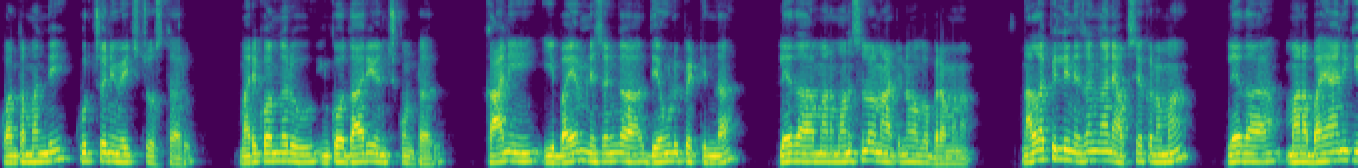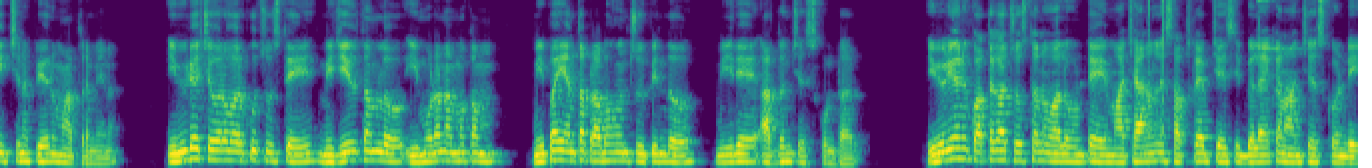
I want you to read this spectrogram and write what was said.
కొంతమంది కూర్చొని వేచి చూస్తారు. మరికొందరు ఇంకో దారి ఎంచుకుంటారు. కానీ ఈ భయం నిజంగా దేవుడు పెట్టిందా? లేదా మన మనసులో నాటిన ఒక భ్రమణ నల్లపిల్లి నిజంగానే అపశకునమా? లేదా మన భయానికి ఇచ్చిన పేరు మాత్రమేనా? ఈ వీడియో చివరి వరకు చూస్తే మీ జీవితంలో ఈ మూఢనమ్మకం మీపై ఎంత ప్రభావం చూపిందో మీరే అర్థం చేసుకుంటారు. ఈ వీడియోని కొత్తగా చూస్తున్న వాళ్ళు ఉంటే మా ఛానల్ని సబ్స్క్రైబ్ చేసి బెల్ ఐకాన్ ఆన్ చేసుకోండి.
